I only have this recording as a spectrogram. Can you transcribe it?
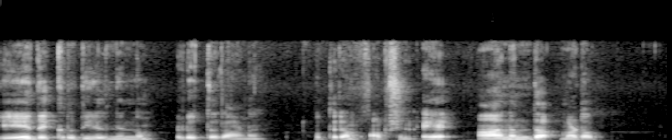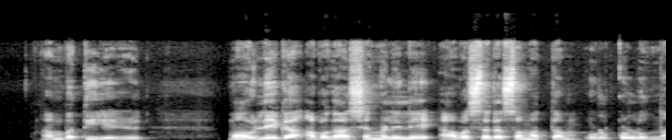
ഏത് കൃതിയിൽ നിന്നും എടുത്തതാണ്? ഉത്തരം ഓപ്ഷൻ എ ആനന്ദ മഠം അമ്പത്തിയേഴ്. മൗലിക അവകാശങ്ങളിലെ അവസര സമത്വം ഉൾക്കൊള്ളുന്ന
